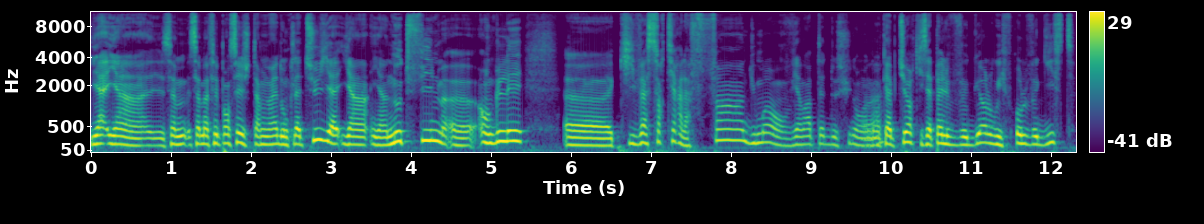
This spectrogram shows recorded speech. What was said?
Il y a, il y a un- ça m'a fait penser, je terminerai donc là-dessus. Il y a, il un- il y a un autre film euh, anglais euh, qui va sortir à la fin du mois. On reviendra peut-être dessus dans, Ouais. dans Capture, qui s'appelle The Girl with All the Gifts,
